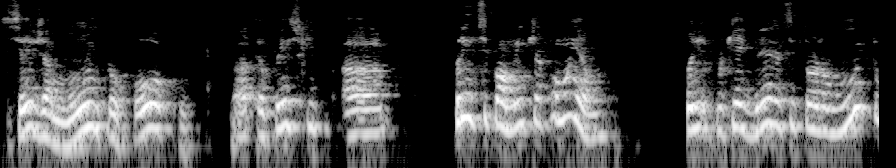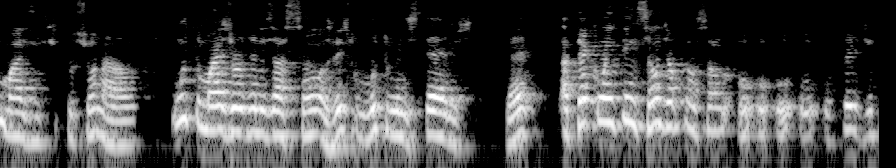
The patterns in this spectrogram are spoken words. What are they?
seja muito ou pouco, ah, eu penso que ah, principalmente a comunhão. Porque a igreja se tornou muito mais institucional, muito mais organização, às vezes com muitos ministérios, né? até com a intenção de alcançar o, o, o, o perdido.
